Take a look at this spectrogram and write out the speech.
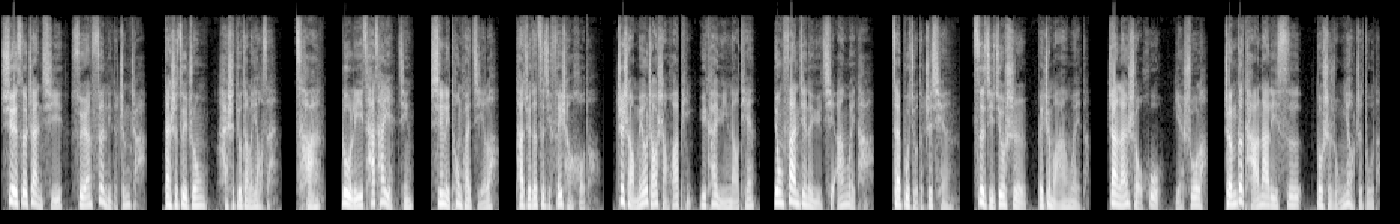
血色战旗虽然奋力的挣扎，但是最终还是丢掉了要塞。惨！陆离擦擦眼睛，心里痛快极了。他觉得自己非常厚道，至少没有找赏花品玉开语音聊天，用犯贱的语气安慰他。在不久的之前，自己就是被这么安慰的。湛蓝守护也输了，整个塔纳利斯都是荣耀之都的，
